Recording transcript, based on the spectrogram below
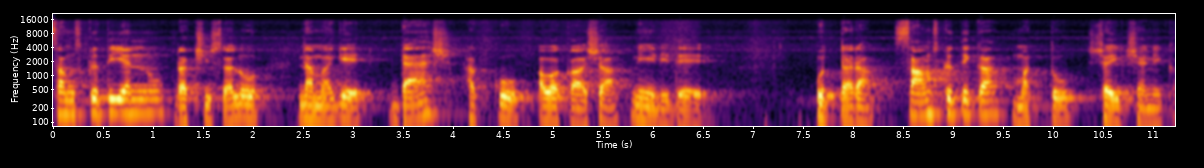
ಸಂಸ್ಕೃತಿಯನ್ನು ರಕ್ಷಿಸಲು ನಮಗೆ ಡ್ಯಾಶ್ ಹಕ್ಕು ಅವಕಾಶ ನೀಡಿದೆ. ಉತ್ತರ, ಸಾಂಸ್ಕೃತಿಕ ಮತ್ತು ಶೈಕ್ಷಣಿಕ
